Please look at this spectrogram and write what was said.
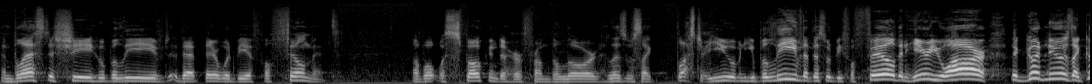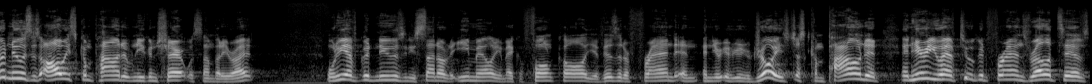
And blessed is she who believed that there would be a fulfillment of what was spoken to her from the Lord. Elizabeth's like, Blessed are you. I mean, you believe that this would be fulfilled, and here you are. The good news, like, good news is always compounded when you can share it with somebody, right? When you have good news and you send out an email, you make a phone call, you visit a friend, and, and your, your joy is just compounded. And here you have two good friends, relatives,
